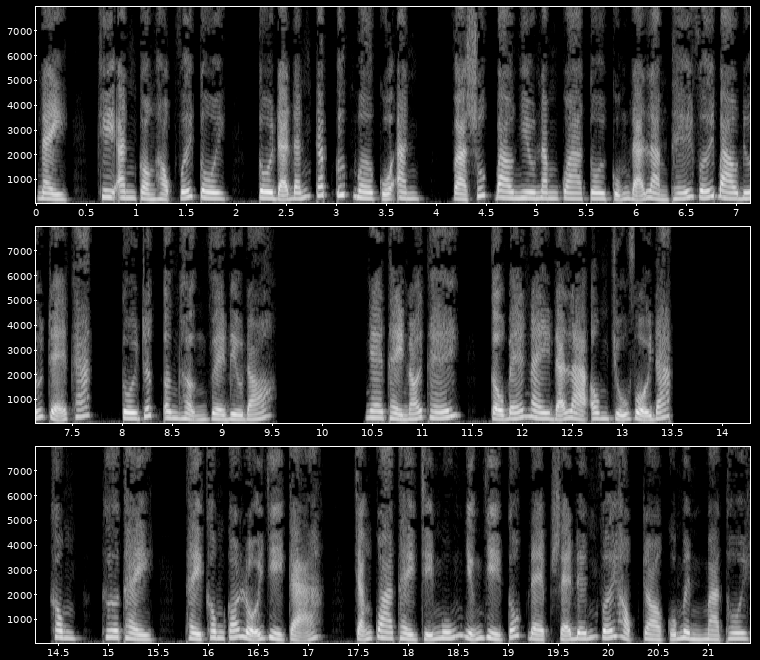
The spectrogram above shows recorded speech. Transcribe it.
Này, khi anh còn học với tôi, tôi đã đánh cắp ước mơ của anh, và suốt bao nhiêu năm qua tôi cũng đã làm thế với bao đứa trẻ khác, tôi rất ân hận về điều đó. Nghe thầy nói thế, cậu bé này đã là ông chủ vội đáp. Không, thưa thầy, thầy không có lỗi gì cả, chẳng qua thầy chỉ muốn những gì tốt đẹp sẽ đến với học trò của mình mà thôi.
